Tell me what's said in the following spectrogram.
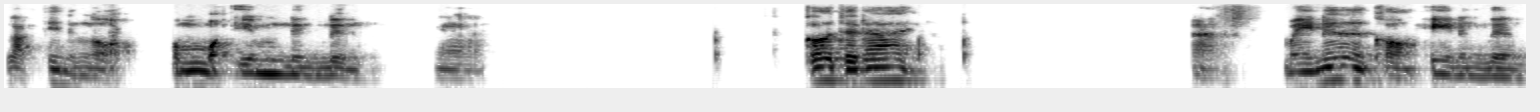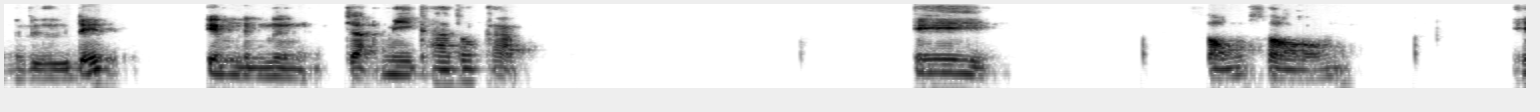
หลักที่หนึ่งออกเพราะมันบอก m หนึ่งหนึ่งนะก็จะได้อ่า minor ของ a หนึ่งหนึ่งหรือ det m หนึ่งหนึ่งจะมีค่าเท่ากับ a สองสอง a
